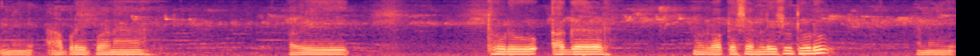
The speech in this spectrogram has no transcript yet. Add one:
અને આપણે પણ હવે થોડું આગળનું લોકેશન લઈશું થોડું. અને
